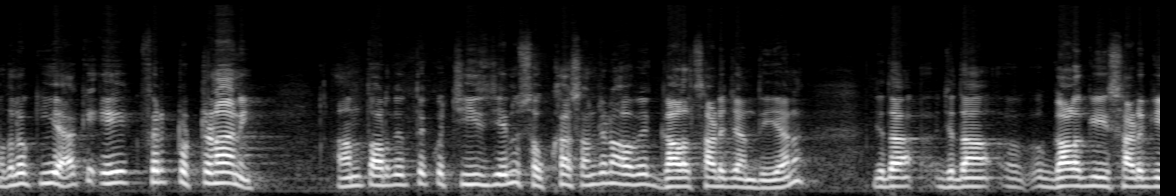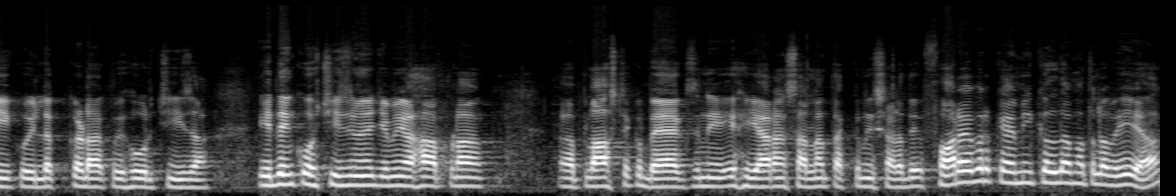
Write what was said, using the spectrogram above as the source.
ਮਤਲਬ ਕੀ ਆ ਕਿ ਇਹ ਫਿਰ ਟੁੱਟਣਾ ਨਹੀਂ। ਆਮ ਤੌਰ ਦੇ ਉੱਤੇ ਕੋਈ ਚੀਜ਼ ਜੇ ਇਹਨੂੰ ਸੌਖਾ ਸਮਝਣਾ ਹੋਵੇ, ਗਲ ਸੜ ਜਾਂਦੀ ਹੈ ਨਾ, ਜਿੱਦਾਂ ਜਿੱਦਾਂ ਗਲ ਗਈ, ਸੜ ਗਈ, ਕੋਈ ਲੱਕੜ ਆ, ਕੋਈ ਹੋਰ ਚੀਜ਼ ਆ ਇਦਾਂ ਹੀ ਕੁਝ ਚੀਜ਼ ਜਿਵੇਂ ਆਹ ਆਪਣਾ ਪਲਾਸਟਿਕ ਬੈਗਸ ਨੇ, ਇਹ ਹਜ਼ਾਰਾਂ ਸਾਲਾਂ ਤੱਕ ਨਹੀਂ ਸੜਦੇ। ਫੋਰਐਵਰ ਕੈਮੀਕਲ ਦਾ ਮਤਲਬ ਇਹ ਆ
